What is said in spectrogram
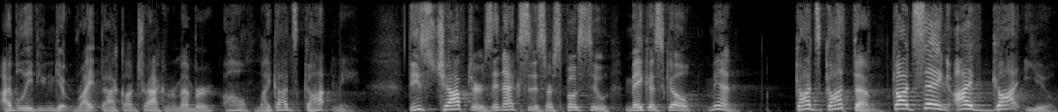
I believe you can get right back on track and remember, oh, my God's got me. These chapters in Exodus are supposed to make us go, man, God's got them. God's saying, I've got you.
